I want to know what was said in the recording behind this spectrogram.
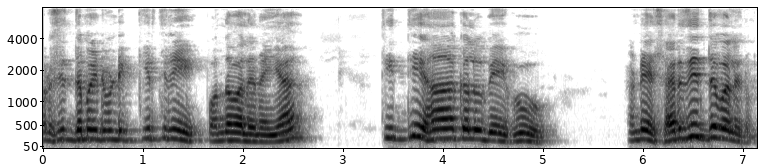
ప్రసిద్ధమైనటువంటి కీర్తిని పొందవలెనయ్యా. తిద్దిహాకలు బేగు అంటే సరిదిద్దవలను.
